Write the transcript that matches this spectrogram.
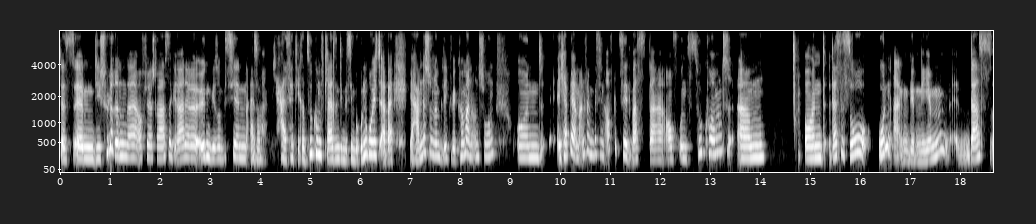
dass ähm, die Schülerinnen da auf der Straße gerade irgendwie so ein bisschen, also ja, es hat ihre Zukunft, klar sind die ein bisschen beunruhigt, aber wir haben das schon im Blick, wir kümmern uns schon. Und ich habe ja am Anfang ein bisschen aufgezählt, was da auf uns zukommt. Ähm, und das ist so unangenehm, dass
